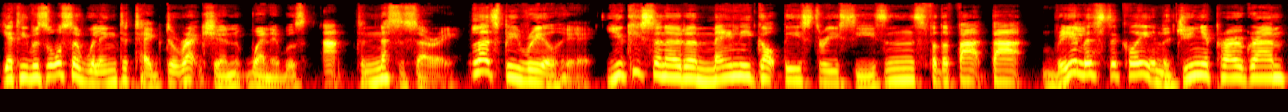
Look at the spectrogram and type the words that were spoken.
yet he was also willing to take direction when it was apt and necessary. Let's be real here. Yuki Tsunoda mainly got these three seasons for the fact that, realistically, in the junior program,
